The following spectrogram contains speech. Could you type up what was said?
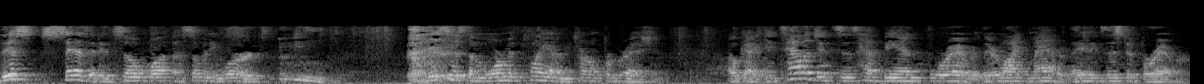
this says it in so much, uh, so many words. this is the Mormon plan of eternal progression. Okay, intelligences have been forever. They're like matter. They've existed forever.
